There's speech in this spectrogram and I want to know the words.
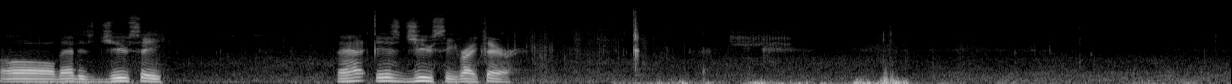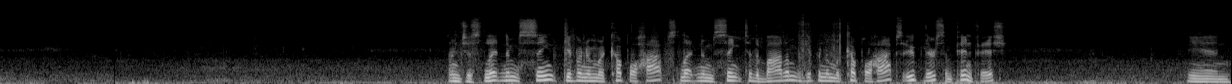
Oh, that is juicy. That is juicy right there. I'm just letting them sink, giving them a couple hops, letting them sink to the bottom, giving them a couple hops. Oop, there's some pinfish. And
